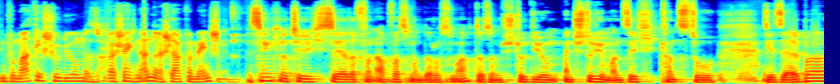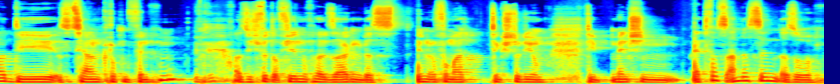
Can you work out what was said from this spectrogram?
Informatikstudium, also wahrscheinlich ein anderer Schlag von Menschen. Es hängt natürlich sehr davon ab, was man daraus macht. Also im Studium, ein Studium an sich kannst du dir selber die sozialen Gruppen finden. Mhm. Also ich würde auf jeden Fall sagen, dass im Informatikstudium die Menschen etwas anders sind. Also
